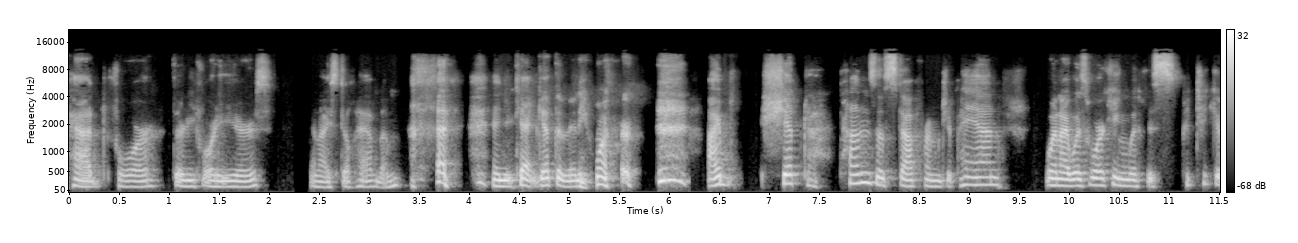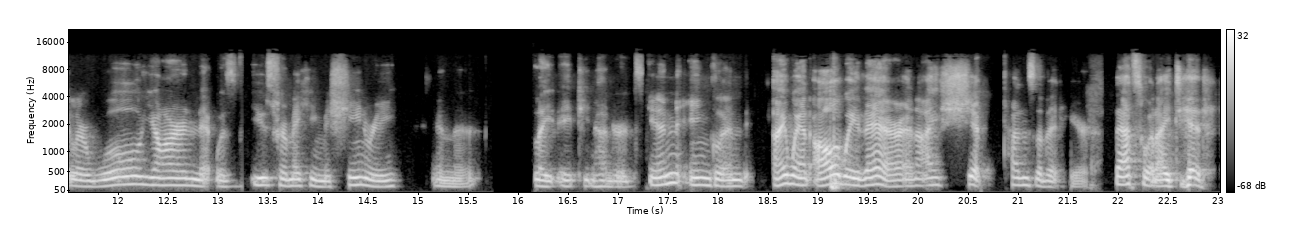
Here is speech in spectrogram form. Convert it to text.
had for 30 40 years and I still have them and you can't get them anymore. I shipped tons of stuff from Japan. When I was working with this particular wool yarn that was used for making machinery in the late 1800s in England, I went all the way there and I shipped tons of it here. That's what I did.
